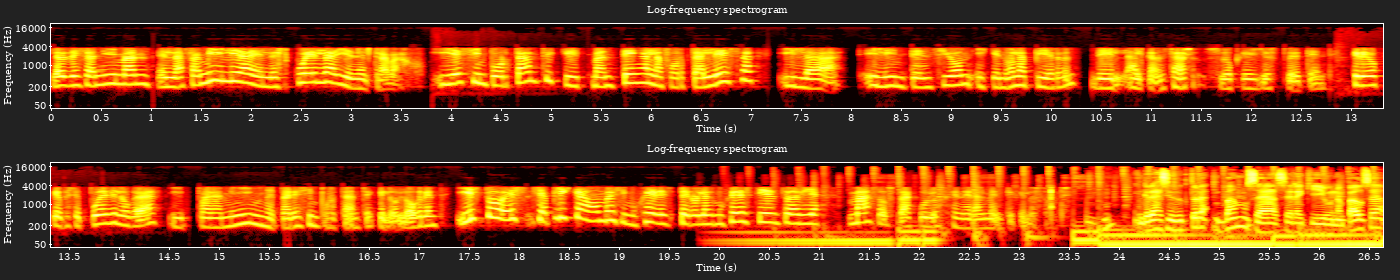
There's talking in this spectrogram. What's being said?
las desaniman en la familia, en la escuela y en el trabajo. Y es importante que mantengan la fortaleza y la la intención y que no la pierdan de alcanzar lo que ellos pretenden. Creo que se puede lograr y para mí me parece importante que lo logren. Y esto es se aplica a hombres y mujeres, pero las mujeres tienen todavía más obstáculos generalmente que los hombres. Gracias, doctora. Vamos a hacer aquí una pausa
